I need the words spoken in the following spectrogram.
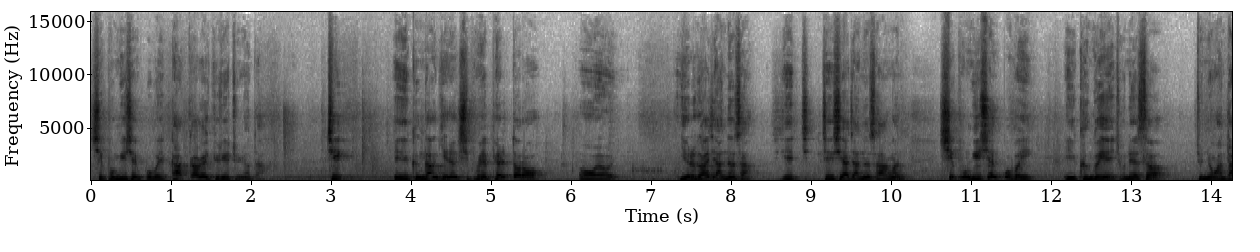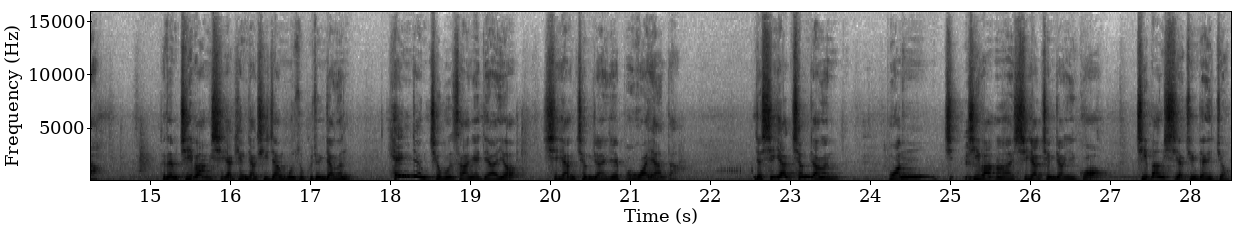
식품위생법의 각각의 규정에 준용한다. 즉, 이 건강기능식품에 별도로 어, 열거하지 않는 사항, 예, 제시하지 않는 사항은 식품위생법의 이 근거에 준해서 준용한다. 그 다음에 지방식약청장, 시장군수구청장은 행정처분 사항에 대하여 식약청장에게 보고해야 한다. 이제 식약청장은 본 지- 지방 어, 식약청장이 있고 지방 식약청장이 있죠.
